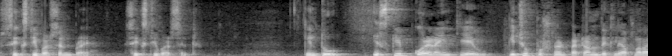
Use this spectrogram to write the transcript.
সিক্সটি পার্সেন্ট প্রায় সিক্সটি পার্সেন্ট কিন্তু স্কিপ করে নাই কেউ। কিছু প্রশ্নের প্যাটার্ন দেখলে আপনারা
